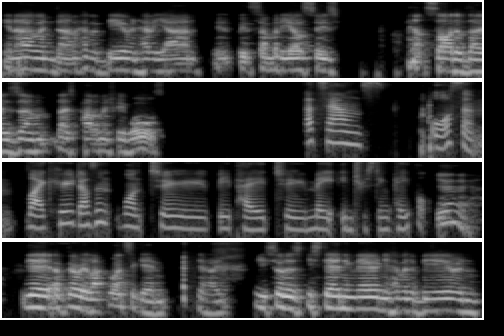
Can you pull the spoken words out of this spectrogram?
you know, and um, have a beer and have a yarn with- with somebody else who's outside of those um, those parliamentary walls. That sounds awesome. Like, who doesn't want to be paid to meet interesting people? Yeah, yeah, a very like once again, you know, you sort of you're standing there and you're having a beer and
